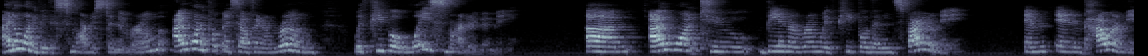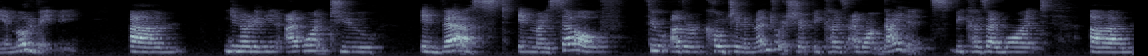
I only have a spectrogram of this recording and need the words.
I don't want to be the smartest in the room. I want to put myself in a room with people way smarter than me. Um, I want to be in a room with people that inspire me and, and empower me and motivate me. Um, you know what I mean? I want to invest in myself through other coaching and mentorship because I want guidance, because I want um,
